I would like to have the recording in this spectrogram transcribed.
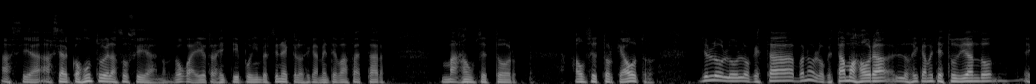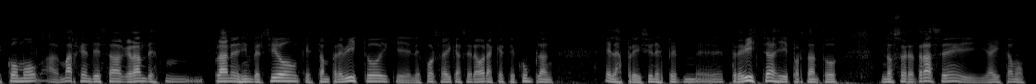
hacia, hacia el conjunto de la sociedad. Luego hay otros tipos de inversiones que lógicamente va a afectar más a un sector a un sector que a otro. Yo lo, lo, que está, bueno, lo que estamos ahora lógicamente estudiando es cómo, al margen de esos grandes mm, planes de inversión que están previstos y que el esfuerzo hay que hacer ahora es que se cumplan en las previsiones eh, previstas y por tanto no se retrasen y ahí estamos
